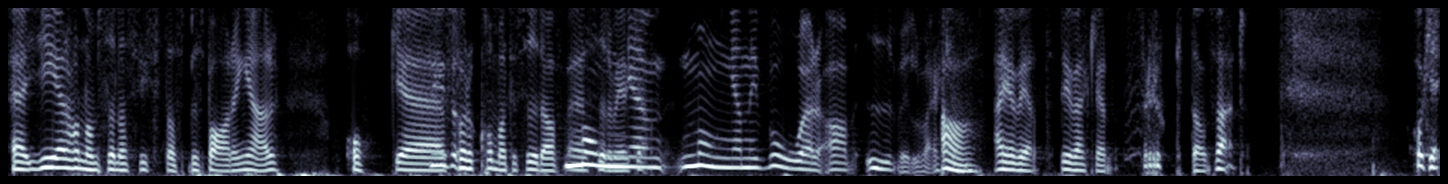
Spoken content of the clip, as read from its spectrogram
Eh, ger honom sina sista besparingar och eh, för att komma till Sydaf- eh, Sydamerika. många, många nivåer av evil verkligen. Ja, ja, jag vet. Det är verkligen fruktansvärt. Okej,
